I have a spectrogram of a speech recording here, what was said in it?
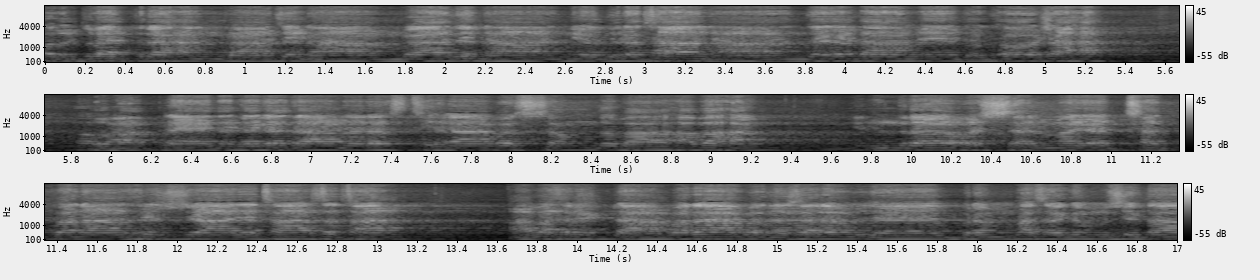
उद्वत्रहन् वाजिनाम् वाजिनान्युद्रथानाम् जगतामेतु घोषः उपप्रेतजगदानरस्थिरावः सन्तु बाहवः इन्द्रोवः शर्म यच्छत्वनाधृष्या यथा सथा अवसृष्टा परापदशरम् जय ब्रह्मसगंसिता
